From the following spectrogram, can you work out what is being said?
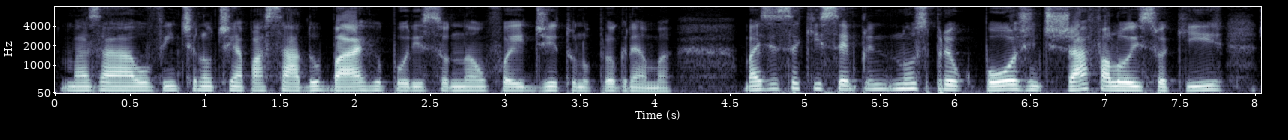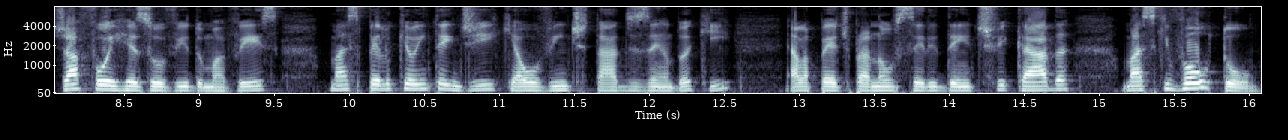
mas a ouvinte não tinha passado o bairro, por isso não foi dito no programa. Mas isso aqui sempre nos preocupou, a gente já falou isso aqui, já foi resolvido uma vez, mas pelo que eu entendi que a ouvinte está dizendo aqui, ela pede para não ser identificada, mas que voltou.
